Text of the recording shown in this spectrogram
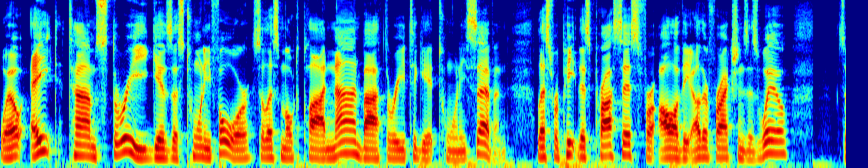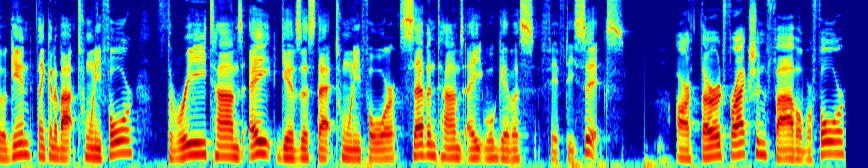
Well, 8 times 3 gives us 24, so let's multiply 9 by 3 to get 27. Let's repeat this process for all of the other fractions as well. So again, thinking about 24, 3 times 8 gives us that 24. 7 times 8 will give us 56. Our third fraction, 5 over 4,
